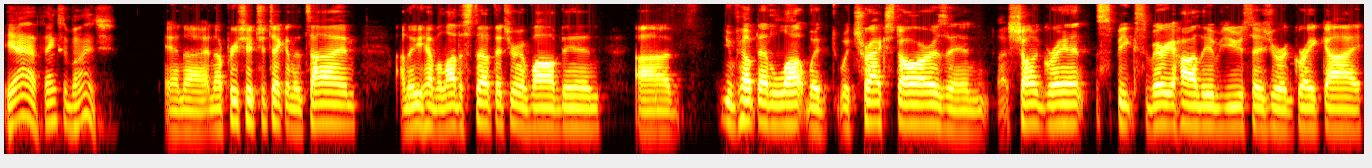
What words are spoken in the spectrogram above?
Yeah, thanks a bunch. And uh, and I appreciate you taking the time. I know you have a lot of stuff that you're involved in. You've helped out a lot with with track stars, and uh, Sean Grant speaks very highly of you. Says you're a great guy,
